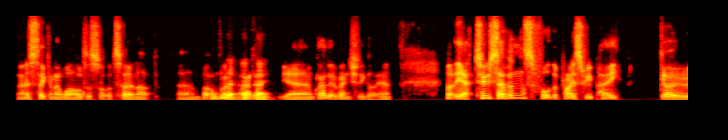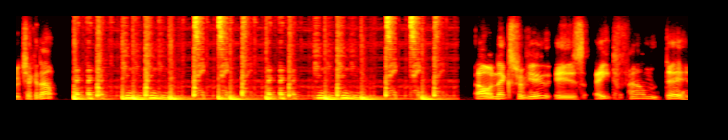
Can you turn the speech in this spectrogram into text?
And it's taken a while to sort of turn up, um, but I'm glad, okay. it, yeah, I'm glad it eventually got here. But yeah, two sevens for the price we pay. Go check it out. Our next review is Eight Found Dead.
